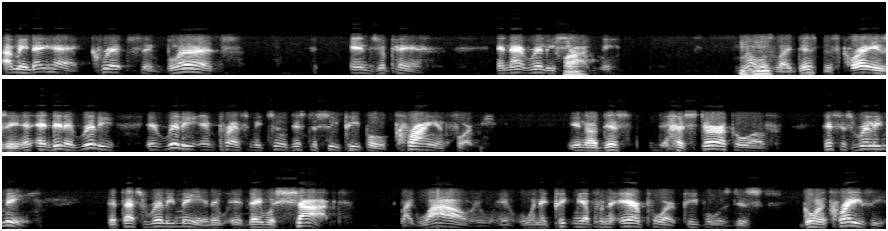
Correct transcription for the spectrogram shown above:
I mean, they had Crips and Bloods in Japan. and that really wow. shocked me. Mm-hmm. I was like, this is crazy, and, and then it really it really impressed me too, just to see people crying for me. You know, this hysterical of this is really me, that that's really me, and it, it, they were shocked, like wow. And, and when they picked me up from the airport, people was just going crazy,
